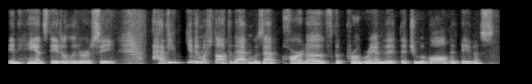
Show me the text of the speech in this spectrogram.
enhance data literacy. Have you given much thought to that? And was that part of the program that, that you evolved at Davis?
